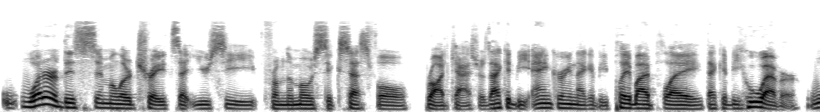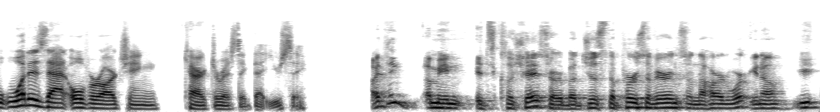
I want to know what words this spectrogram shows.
what are the similar traits that you see from the most successful broadcasters? That could be anchoring, that could be play by play, that could be whoever. What is that overarching characteristic that you see? I think, I mean, it's cliche sort of, but just the perseverance and the hard work, you know, you,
